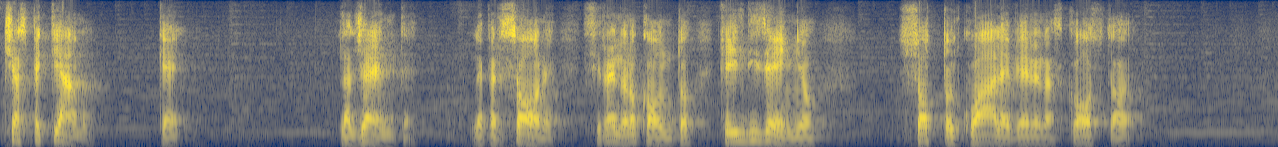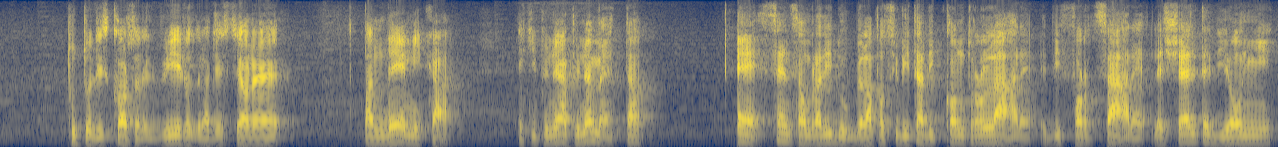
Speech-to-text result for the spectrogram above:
ci aspettiamo che la gente, le persone si rendono conto che il disegno sotto il quale viene nascosto tutto il discorso del virus, della gestione pandemica e chi più ne ha più ne metta, è senza ombra di dubbio la possibilità di controllare e di forzare le scelte di ogni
